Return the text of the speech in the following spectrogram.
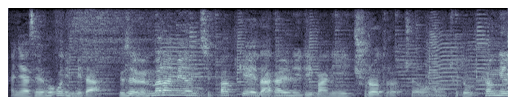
안녕하세요 호군입니다. 요새 웬만하면 집 밖에 나갈 일이 많이 줄어들었죠. 저도 평일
